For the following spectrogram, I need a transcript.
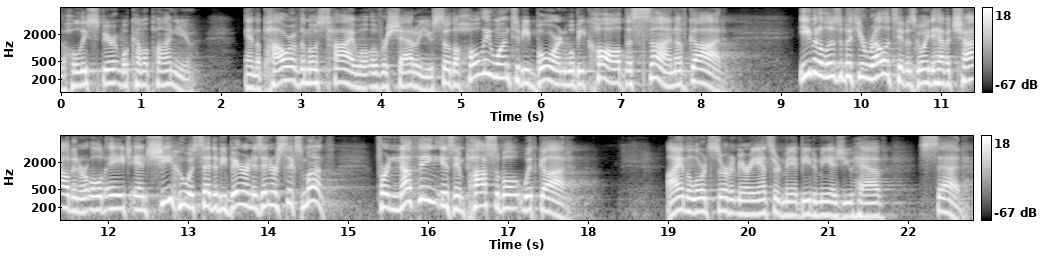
The Holy Spirit will come upon you, and the power of the Most High will overshadow you. So the Holy One to be born will be called the Son of God. Even Elizabeth, your relative, is going to have a child in her old age, and she who was said to be barren is in her sixth month. For nothing is impossible with God. I am the Lord's servant, Mary answered, May it be to me as you have said.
